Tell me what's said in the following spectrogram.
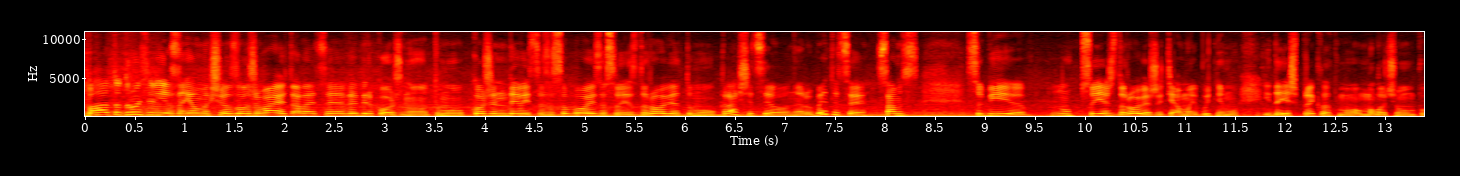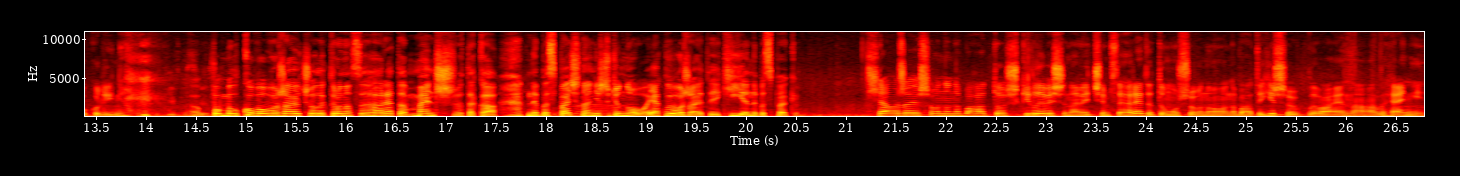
Багато друзів є знайомих, що зловживають, але це вибір кожного. Тому кожен дивиться за собою, за своє здоров'я, тому краще цього не робити. Це сам собі ну, псуєш здоров'я, життя в майбутньому і даєш приклад молодшому поколінню. Помилково вважають, що електронна цигарета менш така небезпечна, ніж тютюнова. Як ви вважаєте, які є небезпеки? Я вважаю, що воно набагато шкідливіше навіть, ніж сигарети, тому що воно набагато гірше впливає на легені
